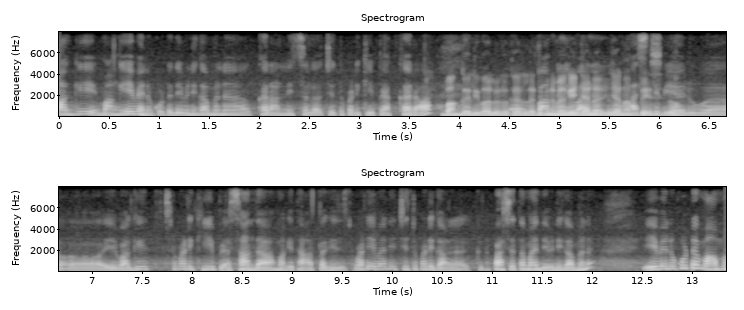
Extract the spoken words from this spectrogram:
මගේ මං ඒ වෙනකොට දෙවෙනි ගමන කරන්න ඉස්සලා චිත්‍රපට කීපයක් කරා. බංගලි වලුල කරලා තිබුණ මගේ ජන ජනප්‍රිය හස්තිවියරුව ඒ වගේ චිත්‍රපට කීපයක් සඳහා මගේ තාත්තගේ චිත්‍රපට ඒ වැනි චිත්‍රපට ගණනකට පස්සේ තමයි දෙවෙනි ගමන. ඒ වෙනකොට මම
